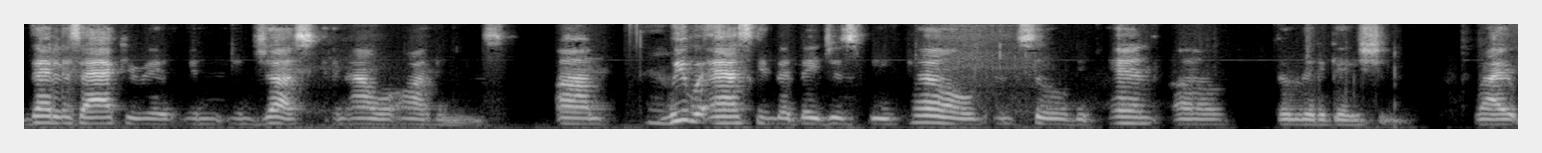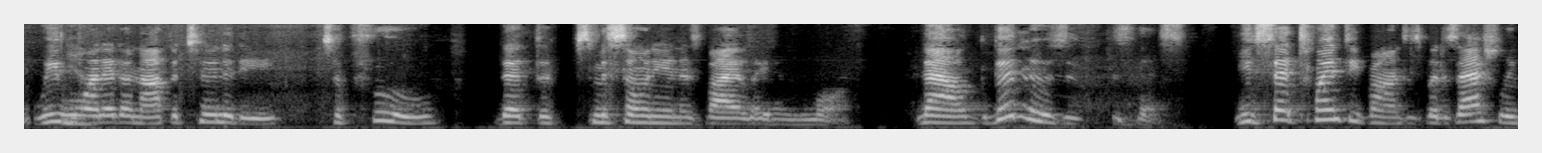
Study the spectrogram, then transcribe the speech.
that is accurate and, and just in our arguments. Um. We were asking that they just be held until the end of the litigation, right? We yeah. wanted an opportunity to prove that the Smithsonian is violating the law. Now, the good news is, is this you said 20 bronzes, but it's actually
